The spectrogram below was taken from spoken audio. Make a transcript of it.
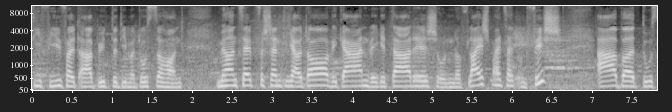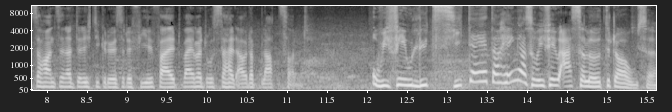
die Vielfalt anbieten, die wir draußen haben. Wir haben selbstverständlich auch da vegan, vegetarisch und Fleischmahlzeit und Fisch. Aber draußen haben sie natürlich die größere Vielfalt, weil wir draußen halt auch den Platz haben. Und wie viele Leute sind denn da hinten? Also wie viel Essen lädt ihr da raus?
